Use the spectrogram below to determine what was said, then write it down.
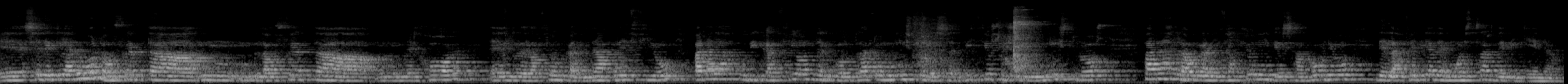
Eh, se declaró la oferta, mm, la oferta mejor en relación calidad-precio para la adjudicación del contrato mixto de servicios y suministros para la organización y desarrollo de la Feria de Muestras de Villena.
